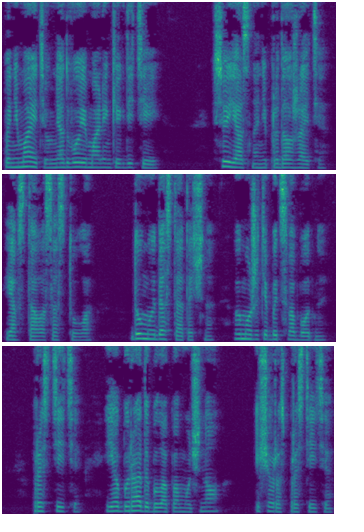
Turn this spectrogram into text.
Понимаете, у меня двое маленьких детей. «Все ясно, не продолжайте». Я встала со стула. «Думаю, достаточно. Вы можете быть свободны. Простите, я бы рада была помочь, но...» «Еще раз простите».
